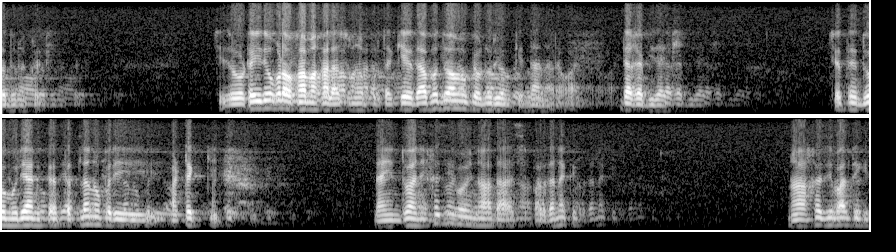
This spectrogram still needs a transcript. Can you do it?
ردونه کړي چې روټۍ د غړو خامه خلاصونه پورته کړي دا په دوه مو کې نور یو کې نه روان دغه بدعت چې ته دوه مليان تپلنو پرې اٹک کې دا هندوانې خزي وای نه دا پرده نه کوي نه خزي والته کې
